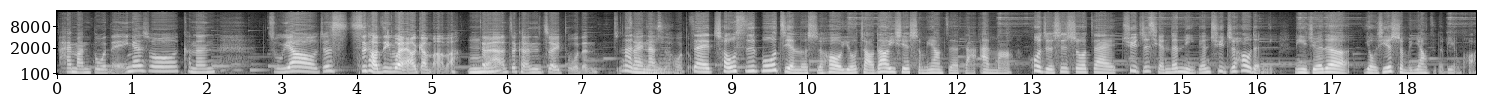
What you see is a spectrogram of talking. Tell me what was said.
还蛮多的。应该说，可能主要就是思考自己未来要干嘛吧。嗯、对啊，这可能是最多的。那在那时候的，在抽丝剥茧的时候，有找到一些什么样子的答案吗？或者是说，在去之前的你跟去之后的你，你觉得有些什么样子的变化？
